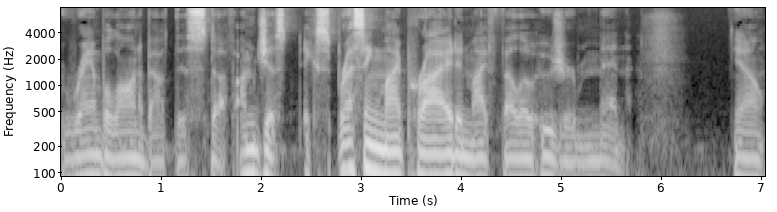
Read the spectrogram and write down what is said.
ramble on about this stuff. I'm just expressing my pride in my fellow Hoosier men. You know,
